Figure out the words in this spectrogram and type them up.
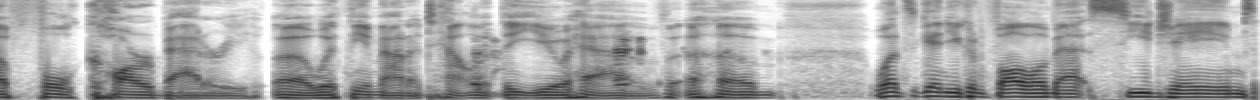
a full car battery uh, with the amount of talent that you have. Um, once again, you can follow him at CJames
